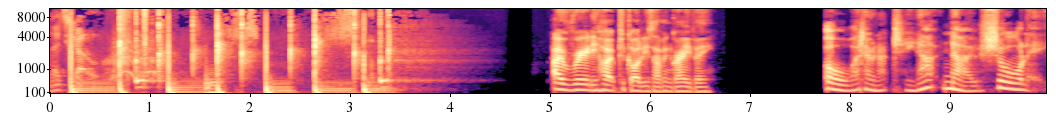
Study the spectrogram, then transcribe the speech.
Let's go. I really hope to God he's having gravy. Oh, I don't actually know. No, surely,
